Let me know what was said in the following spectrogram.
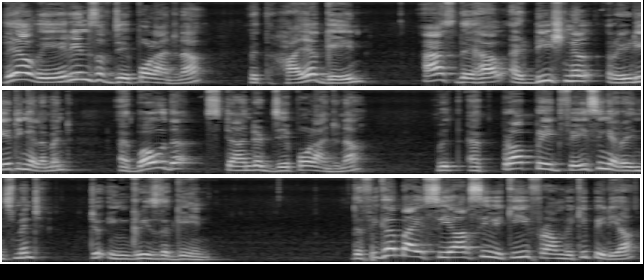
They are variants of J-pole antenna with higher gain as they have additional radiating element above the standard J-pole antenna with appropriate phasing arrangement to increase the gain. The figure by CRC Wiki from Wikipedia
